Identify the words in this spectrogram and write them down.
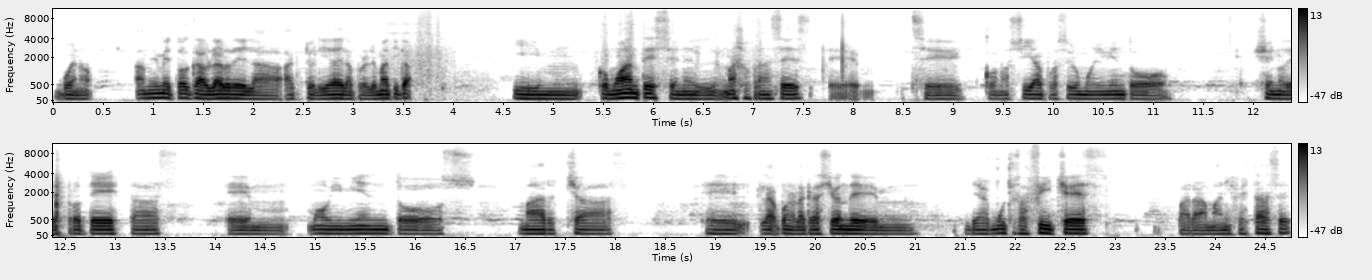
Bueno, a mí me toca hablar de la actualidad de la problemática y mm, como antes en el Mayo francés eh, se conocía por ser un movimiento lleno de protestas, em, movimientos, marchas, la, bueno, la creación de, de muchos afiches para manifestarse.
